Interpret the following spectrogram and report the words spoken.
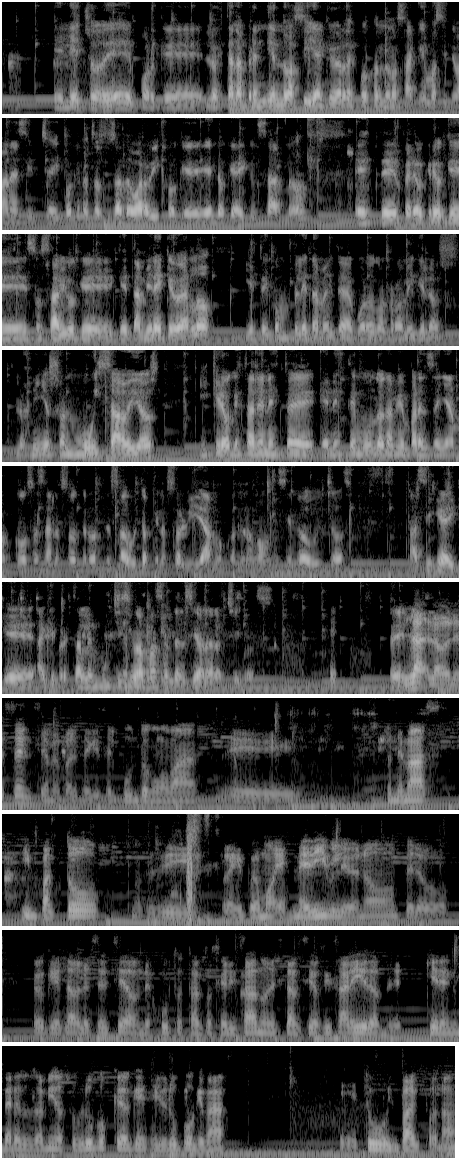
el hecho de, porque lo están aprendiendo así, hay que ver después cuando nos saquemos y te van a decir, che, ¿por qué no estás usando barbijo? Que es lo que hay que usar, ¿no? Este, pero creo que eso es algo que, también hay que verlo y estoy completamente de acuerdo con Romy que los niños son muy sabios y creo que están en este, en este mundo también para enseñarnos cosas a nosotros, los adultos, que nos olvidamos cuando nos vamos haciendo adultos. Así que hay que, hay que prestarle muchísima más atención a los chicos. La, adolescencia me parece que es el punto como más, eh, donde más impactó. No sé si por ahí podemos, es medible o no, pero creo que es la adolescencia donde justo están socializando, necesitan sí o sí salir, donde quieren ver a sus amigos, sus grupos. Creo que es el grupo que más eh, tuvo impacto, ¿no?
